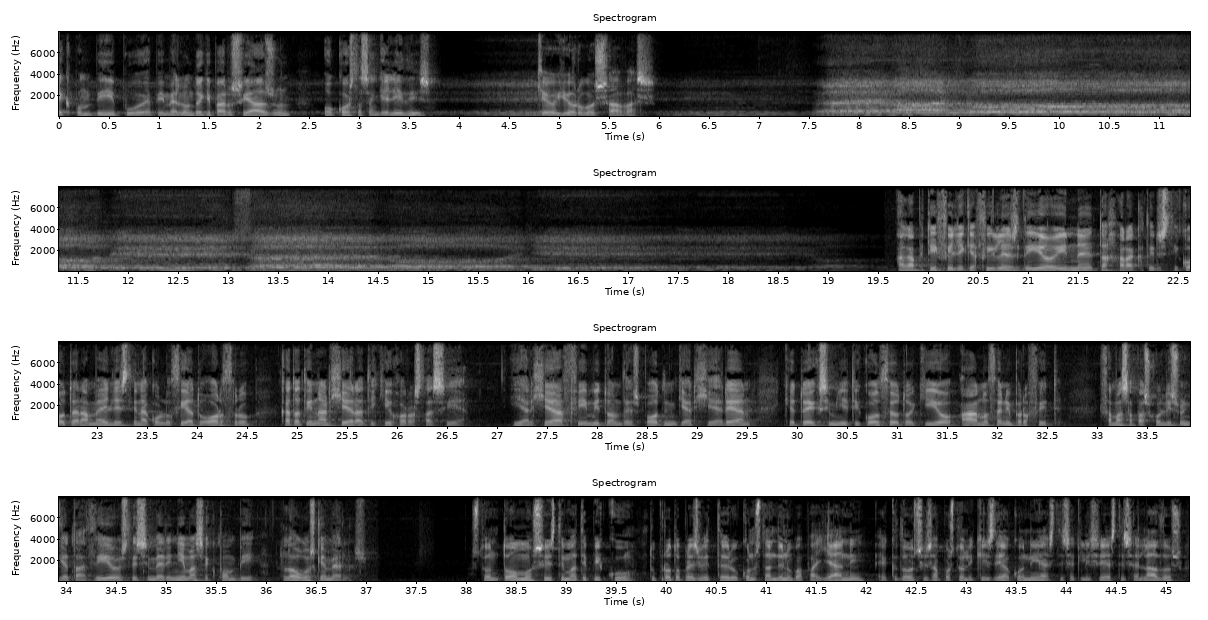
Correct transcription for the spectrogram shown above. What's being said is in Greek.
εκπομπή που επιμελούνται και παρουσιάζουν ο Κώστας Αγγελίδης και ο Γιώργος Σάβας. Αγαπητοί φίλοι και φίλες, δύο είναι τα χαρακτηριστικότερα μέλη στην ακολουθία του όρθρου κατά την αρχιερατική χωροστασία. Η αρχαία φήμη των δεσπότην και αρχιερέαν και το εξυμνητικό θεοτοκείο άνωθεν η προφήτη θα μας απασχολήσουν και τα δύο στη σημερινή μας εκπομπή «Λόγος και μέλος». Στον τόμο «Σύστημα τυπικού» του πρωτοπρεσβυτέρου Κωνσταντίνου Παπαγιάννη, εκδόσεις Αποστολικής Διακονίας της Εκκλησίας της Ελλάδος,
